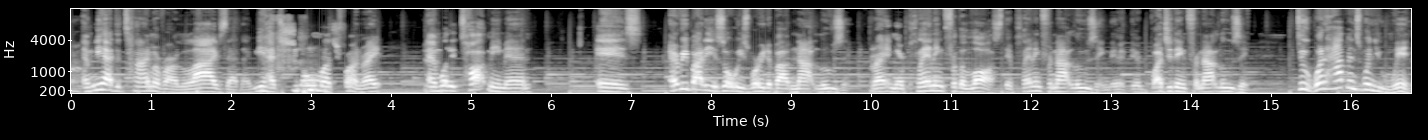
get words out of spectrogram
Wow. And we had the time of our lives that night. We had so much fun, right? Yeah. And what it taught me, man, is everybody is always worried about not losing, mm. right? And they're planning for the loss. They're planning for not losing. They're, they're budgeting for not losing. Dude, what happens when you win,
